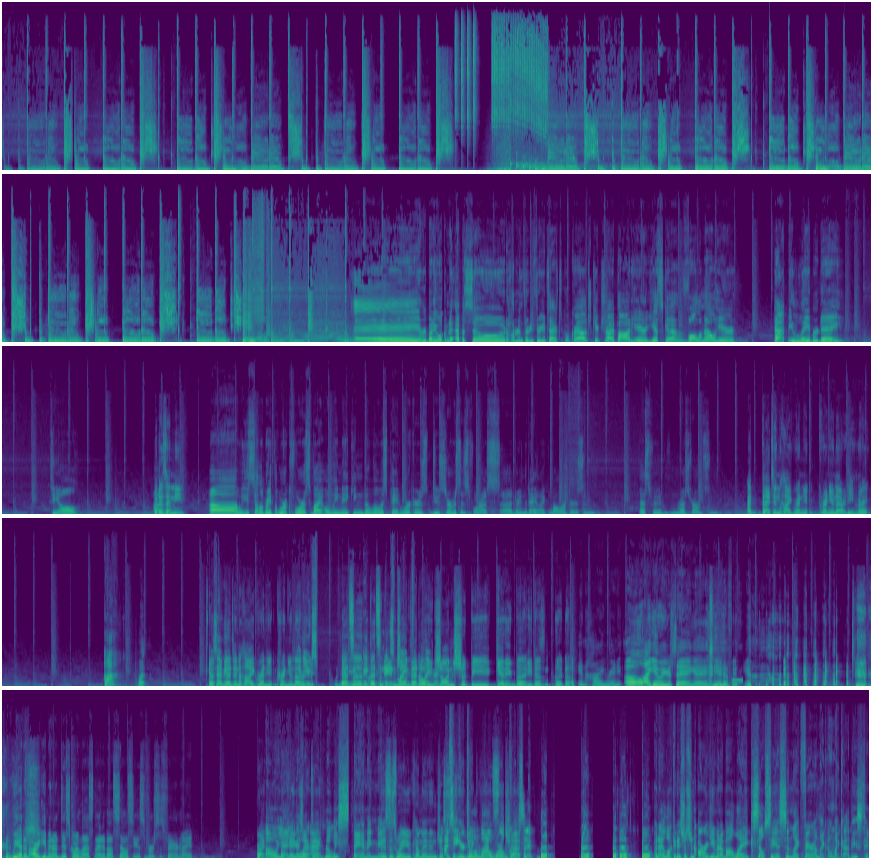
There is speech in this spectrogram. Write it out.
Hey, everybody, welcome to episode 133 of Tactical Crouch. Kick Tripod here, Yiska, Volamel here. Happy Labor Day to y'all. What does that mean? Uh, we celebrate the workforce by only making the lowest paid workers do services for us uh, during the day, like mall workers and fast food and restaurants. And I bet in high granu- granularity, right? Huh? what? What's I that bet mean? in high granu- granularity. Can you ex- What do you that's mean? a that's an in Explain joke for that the only layman. John should be getting, but he doesn't right now. in high granny. Oh, I get what you're saying. Eh, yeah, f- you. we had an argument on Discord last night about Celsius versus Fahrenheit. Right. Oh yeah, Okay, you guys leg were day. absolutely spamming me. This is where you come in and just. I'm sitting here doing like, Wild rinse the World chat. Quest and it bloop, bloop, bloop, bloop, bloop, and I look and it's just an argument about like Celsius and like Fair. I'm like, oh my god, these two.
